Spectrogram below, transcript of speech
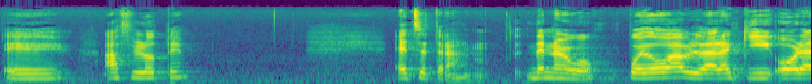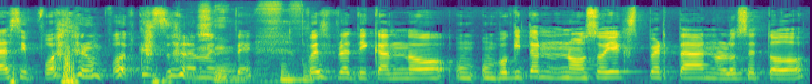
eh, a flote, etcétera. De nuevo, puedo hablar aquí horas y puedo hacer un podcast solamente, pues platicando un, un poquito. No soy experta, no lo sé todo,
